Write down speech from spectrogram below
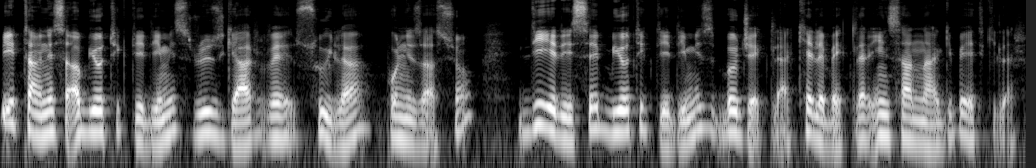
Bir tanesi abiyotik dediğimiz rüzgar ve suyla polinizasyon. Diğeri ise biyotik dediğimiz böcekler, kelebekler, insanlar gibi etkiler.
